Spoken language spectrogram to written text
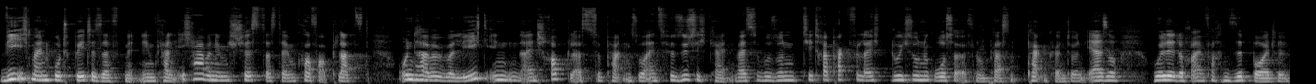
wie ich meinen rote Betesaft mitnehmen kann. Ich habe nämlich Schiss, dass der im Koffer platzt und habe überlegt, ihn in ein Schraubglas zu packen, so eins für Süßigkeiten. Weißt du, wo so ein Tetrapack vielleicht durch so eine große Öffnung passen, packen könnte. Und er so, hol dir doch einfach einen Zipbeutel.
